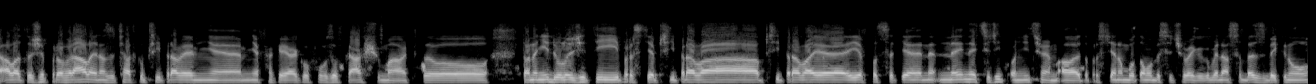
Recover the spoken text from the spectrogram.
ale to, že prohráli na začátku přípravy, mě, mě fakt je jako v úzovkách šumák. To, to není důležitý, prostě příprava, příprava je, je v podstatě, ne, nechci říct o ničem, ale je to prostě prostě jenom o tom, aby si člověk jakoby na sebe zvyknul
